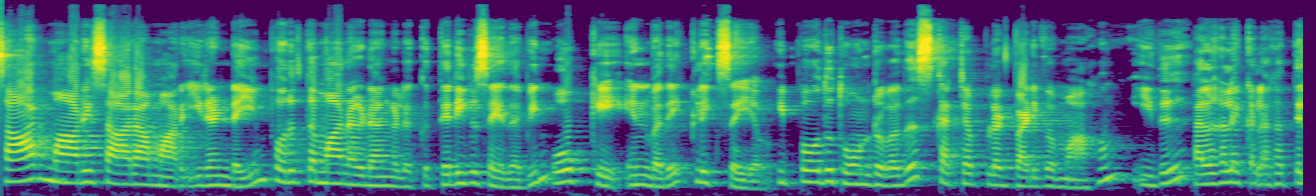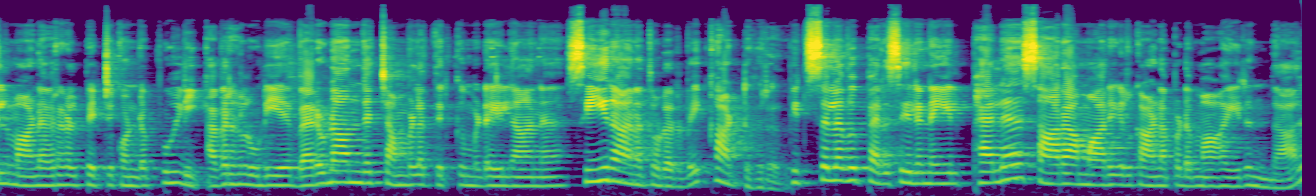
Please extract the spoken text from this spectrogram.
சார் மாறி சாரா மாறி இரண்டையும் பொருத்தமான இடங்களுக்கு தெரிவு செய்த பின் ஓகே என்பதை கிளிக் செய்யவும். இப்போது தோன்றுவது ஸ்கட்டர் பிளட் வடிவமாகும். இது பல்கலைக்கழகத்தில் மாணவர்கள் பெற்றுக்கொண்ட புள்ளி. அவர்களுடைய வருடாந்த சம்பளத்திற்கும் இடையிலான சீரான தொடர்பை காட்டுகிறது. பிற்செலவு பரிசீலனையில் பல சாரா மாறிகள் காணப்படுமாக இருந்தால்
